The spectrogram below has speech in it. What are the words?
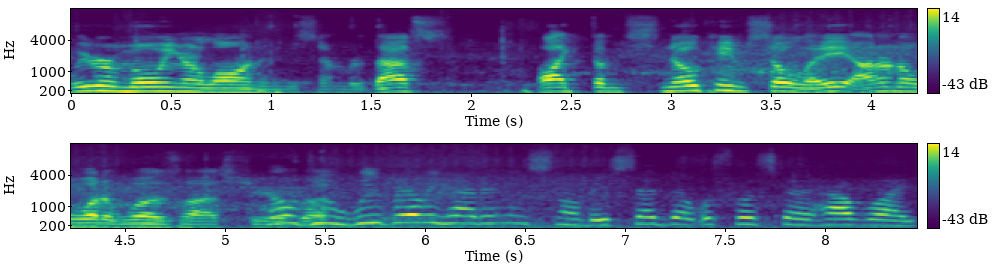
We were mowing our lawn in December. That's like the snow came so late. I don't know what it was last year, No, but dude, we barely had any snow. They said that we're supposed to have like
